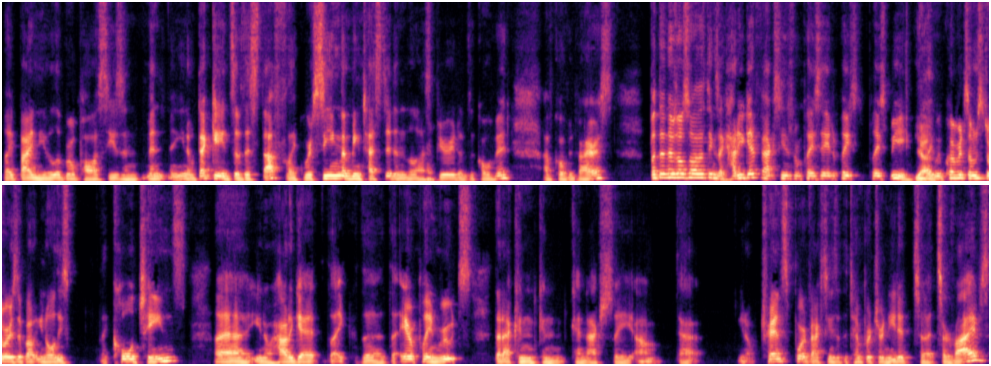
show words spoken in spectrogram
like by neoliberal policies and, and you know decades of this stuff like we're seeing them being tested in the last period of the covid of covid virus but then there's also other things like how do you get vaccines from place A to place place B? Yeah. Like we've covered some stories about, you know, all these like cold chains, uh, you know, how to get like the the airplane routes that I can can can actually um uh, you know transport vaccines at the temperature needed to it survives.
